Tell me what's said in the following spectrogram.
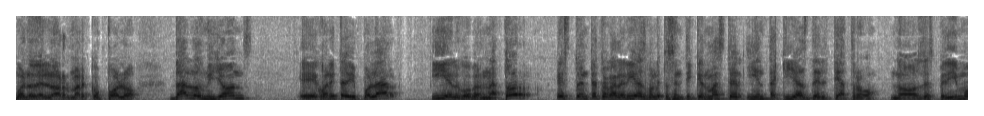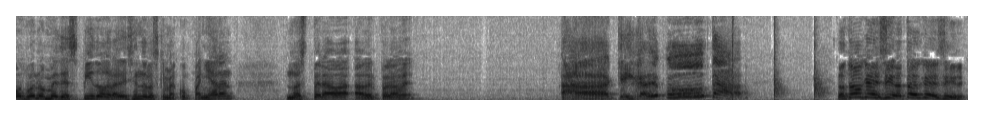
bueno, de Lord Marco Polo, Da los Millones, eh, Juanita Bipolar y El Gobernador. Esto en Teatro Galerías, boletos en Ticketmaster y en taquillas del teatro. Nos despedimos. Bueno, me despido agradeciendo a los que me acompañaran. No esperaba, a ver, espérame. ¡Ah, qué hija de puta! Lo tengo que decir, lo tengo que decir.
